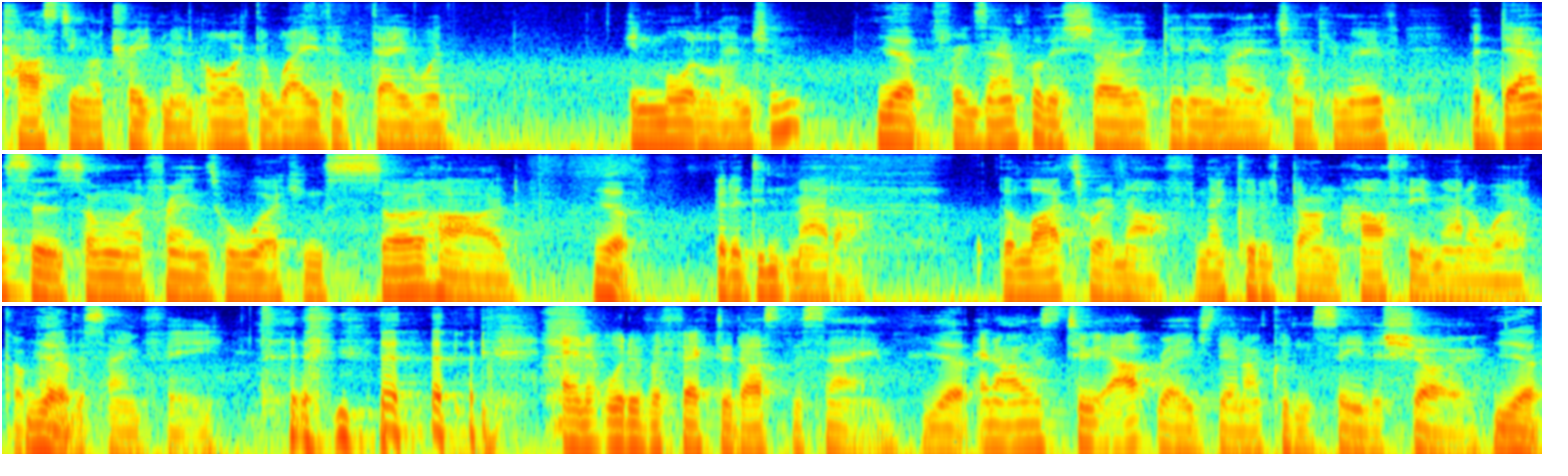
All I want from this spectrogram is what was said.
casting or treatment or the way that they would in Mortal Engine, Yeah. for example, this show that Gideon made at Chunky Move. The dancers, some of my friends, were working so hard, Yeah. but it didn't matter. The lights were enough, and they could have done half the amount of work, got paid Yeah. the same fee, and it would have affected us the same. Yeah. And I was too outraged then; I couldn't see the show. Yeah.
